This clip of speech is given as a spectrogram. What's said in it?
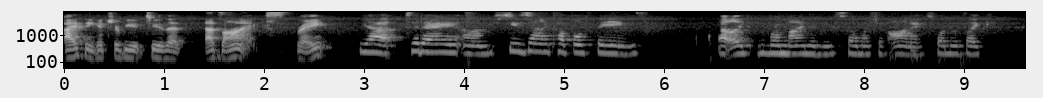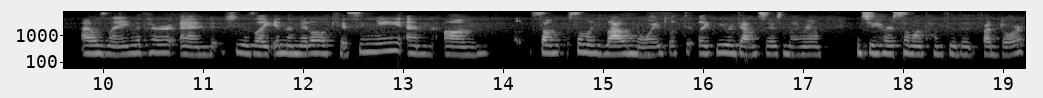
I think, attribute to that that's Onyx, right? Yeah, today um, she's done a couple things that like reminded me so much of Onyx. One was like I was laying with her and she was like in the middle of kissing me and um, some some like loud noise looked at like we were downstairs in my room and she heard someone come through the front door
